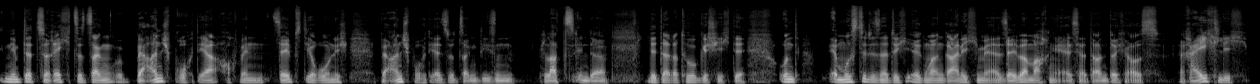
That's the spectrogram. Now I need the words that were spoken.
nimmt er zurecht sozusagen, beansprucht er, auch wenn selbstironisch, beansprucht er sozusagen diesen Platz in der Literaturgeschichte. Und er musste das natürlich irgendwann gar nicht mehr selber machen. Er ist ja dann durchaus reichlich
